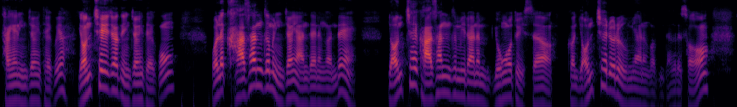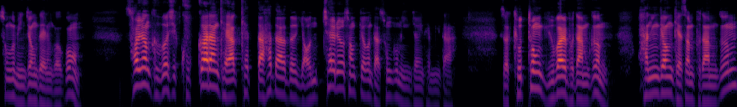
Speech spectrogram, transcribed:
당연히 인정이 되고요. 연체이자도 인정이 되고 원래 가산금은 인정이 안 되는 건데 연체 가산금이라는 용어도 있어요. 그건 연체료를 의미하는 겁니다. 그래서 송금 인정되는 거고 설령 그것이 국가랑 계약했다 하더라도 연체료 성격은 다 송금 인정이 됩니다. 그래서 교통 유발 부담금, 환경 개선 부담금,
